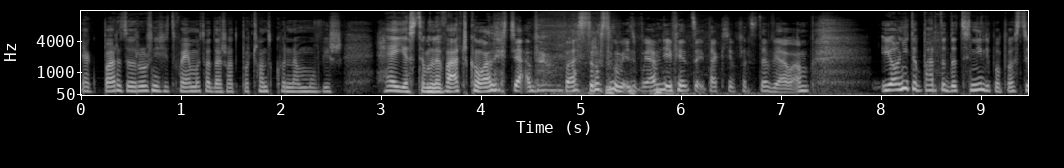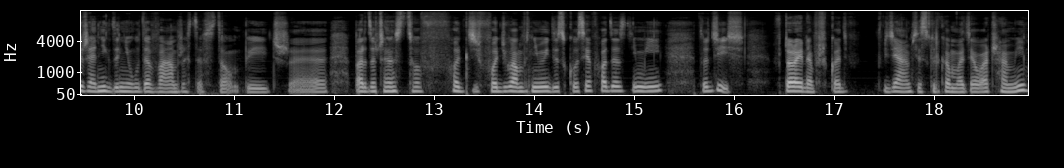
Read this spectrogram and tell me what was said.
jak bardzo różni się twoja metoda, że od początku nam mówisz, hej, jestem lewaczką, ale chciałabym was zrozumieć, bo ja mniej więcej tak się przedstawiałam. I oni to bardzo docenili po prostu, że ja nigdy nie udawałam, że chcę wstąpić, że bardzo często wchodzi, wchodziłam w nimi dyskusję, wchodzę z nimi do dziś. Wczoraj na przykład widziałam się z kilkoma działaczami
